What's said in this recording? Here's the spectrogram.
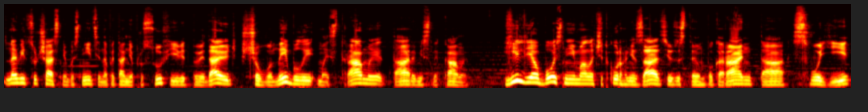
Навіть сучасні боснійці на питання про суфії відповідають, що вони були майстрами та ремісниками. Гільдія в Боснії мала чітку організацію, систему покарань та свої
